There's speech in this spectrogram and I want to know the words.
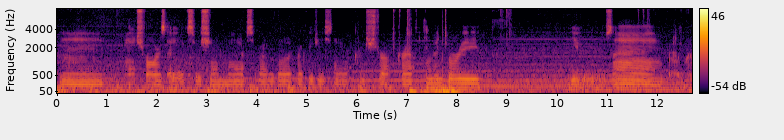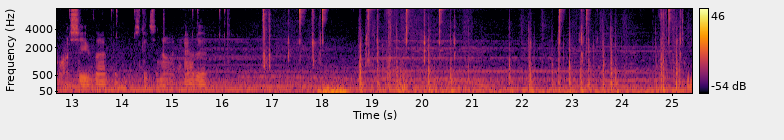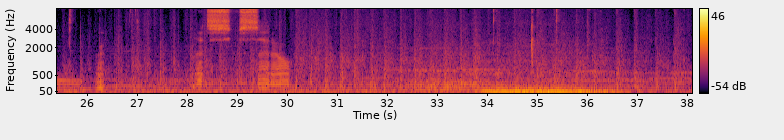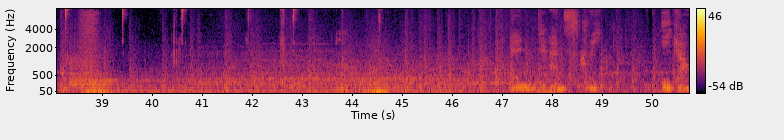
Manage followers, edit expedition, map, survival book, refugee snap, construct, craft, inventory. Use. I probably might want to save that, but it's good to know I have it.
